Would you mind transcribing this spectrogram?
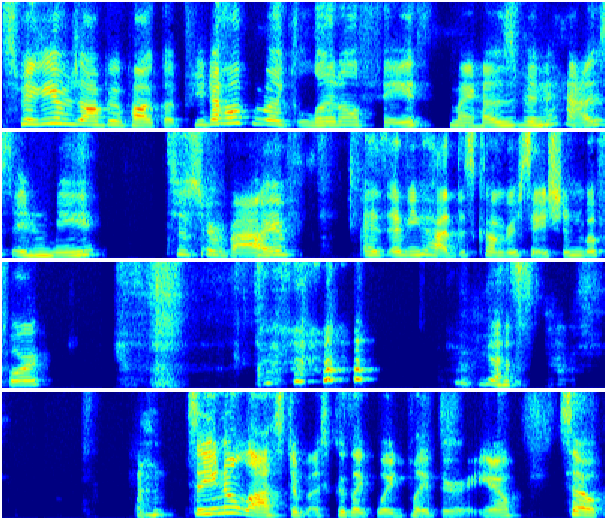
Speaking of zombie apocalypse, you know how like little faith my husband has in me to survive? Has, have you had this conversation before? yes. So you know Last of Us because like Wade played through it, you know. So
